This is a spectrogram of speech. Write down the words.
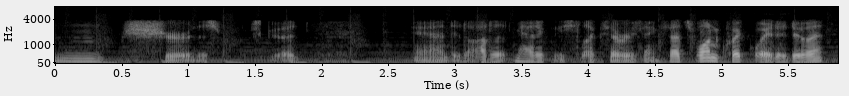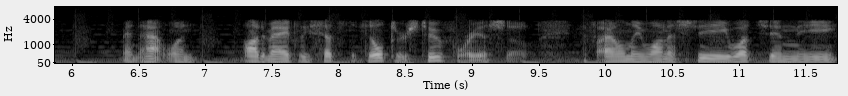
mm, sure, this looks good. And it automatically selects everything. So that's one quick way to do it. And that one automatically sets the filters too for you. So if I only want to see what's in the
